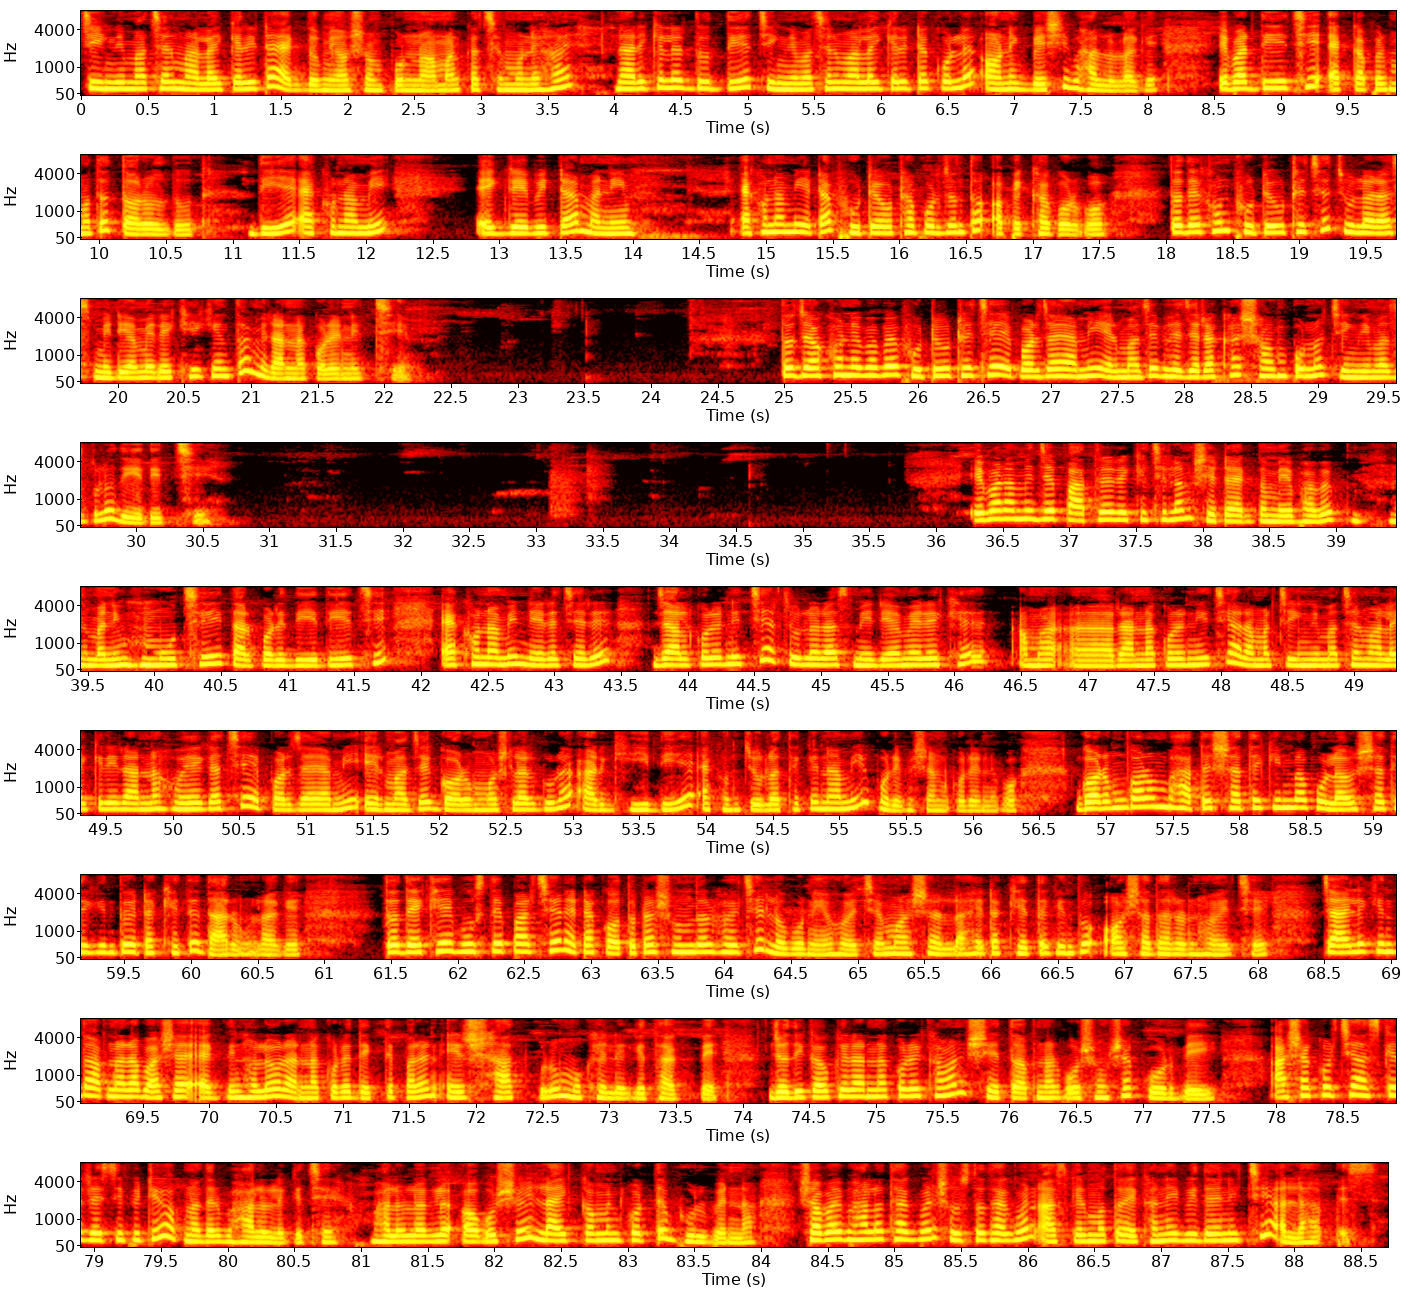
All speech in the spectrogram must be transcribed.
চিংড়ি মাছের মালাইকারিটা একদমই অসম্পূর্ণ আমার কাছে মনে হয়। নারিকেলের দুধ দিয়ে চিংড়ি মাছের মালাইকারিটা করলে অনেক বেশি ভালো লাগে। এবার দিয়েছি এক কাপের মতো তরল দুধ। দিয়ে এখন আমি এই গ্রেভিটা মানে এখন আমি এটা ফুটে ওঠা পর্যন্ত অপেক্ষা করব। তো দেখুন, ফুটে উঠেছে চুলারাস মিডিয়ামে রেখেই কিন্তু আমি রান্না করে নিচ্ছি। তো যখন এভাবে ফুটে উঠেছে, এ পর্যায়ে আমি এর মাঝে ভেজে রাখা সম্পূর্ণ চিংড়ি মাছগুলো দিয়ে দিচ্ছি। এবার আমি যে পাত্রে রেখেছিলাম সেটা একদম এভাবে মানে মুছেই তারপরে দিয়ে দিয়েছি। এখন আমি নেড়ে চেড়ে জাল করে নিচ্ছি আর চুলার আস মিডিয়ামে রেখে আমার রান্না করে নিয়েছি। আর আমার চিংড়ি মাছের মালাইকারি রান্না হয়ে গেছে। এ পর্যায়ে আমি এর মাঝে গরম মশলার গুঁড়া আর ঘি দিয়ে এখন চুলা থেকে নামিয়ে পরিবেশন করে নেব। গরম গরম ভাতের সাথে কিংবা পোলাওর সাথে কিন্তু এটা খেতে দারুণ লাগে। তো দেখেই বুঝতে পারছেন এটা কতটা সুন্দর হয়েছে, লোভনীয় হয়েছে। মাশাল্লাহ এটা খেতে কিন্তু অসাধারণ হয়েছে। চাইলে কিন্তু আপনারা বাসায় একদিন হলেও রান্না করে দেখতে পারেন, এর স্বাদ পুরো মুখে লেগে থাকবে। যদি কাউকে রান্না করে খাওয়ান, সে তো আপনার প্রশংসা করবেই। আশা করছি আজকের রেসিপিটিও আপনাদের ভালো লেগেছে। ভালো লাগলে অবশ্যই লাইক, কমেন্ট করতে ভুলবেন না। সবাই ভালো থাকবেন, সুস্থ থাকবেন। আজকের মতো এখানেই বিদায় নিচ্ছি। আল্লাহ হাফেজ।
